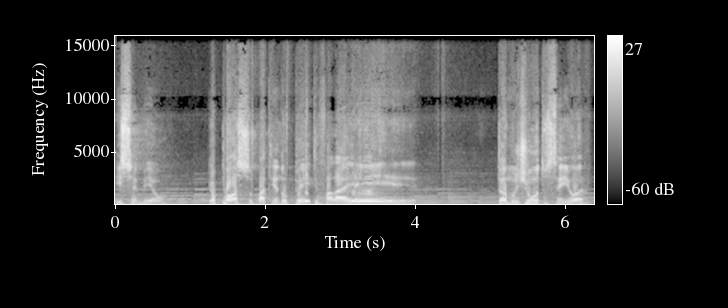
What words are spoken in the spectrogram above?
isso é meu, eu posso bater no peito e falar: Ei, estamos juntos, Senhor.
